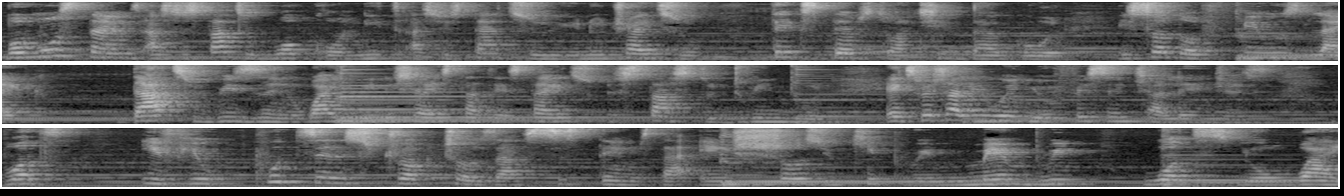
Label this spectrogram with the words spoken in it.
But most times as you start to work on it as you start to you know try to take steps to achieve that goal it sort of feels like that reason why you initially started starts to dwindle especially when you're facing challenges. But if you put in structures and systems that ensures you keep remembering what your why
